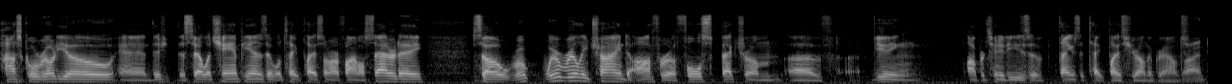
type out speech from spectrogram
high school rodeo and the, the Sale of Champions that will take place on our final Saturday. So we're, we're really trying to offer a full spectrum of uh, viewing opportunities of things that take place here on the grounds. Right.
